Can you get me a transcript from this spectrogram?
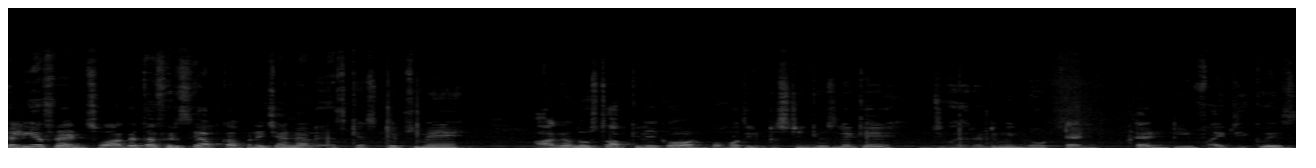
चलिए फ्रेंड स्वागत है फिर से आपका अपने चैनल एस के टिप्स में। आ गए दोस्तों आपके लिए एक और बहुत ही इंटरेस्टिंग न्यूज़ लेके, जो है Redmi Note ten ten T five G quiz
